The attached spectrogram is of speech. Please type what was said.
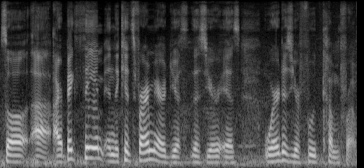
So uh, our big theme in the kids farm yard this year is where does your food come from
